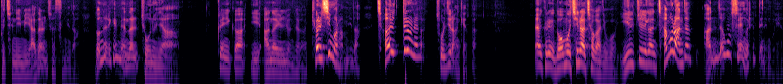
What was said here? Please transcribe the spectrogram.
부처님이 야단을 쳤습니다. 너는 이렇게 맨날 조느냐? 그러니까 이 아나일 존자가 결심을 합니다. 절대로 내가 졸질 않겠다. 예, 그래 너무 지나쳐가지고 일주일간 잠을 안, 자, 안 자고 수행을 했다는 거예요.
